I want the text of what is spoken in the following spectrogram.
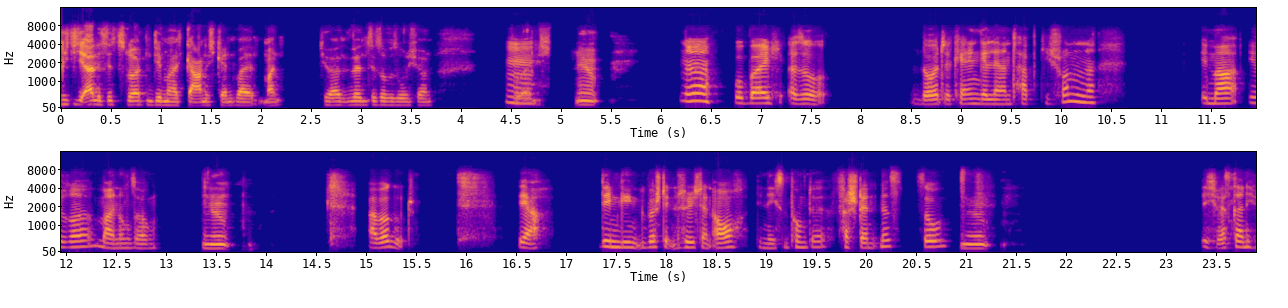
richtig ehrlich ist zu Leuten, die man halt gar nicht kennt, weil man, die hören, werden sie sowieso nicht hören. So Mhm. ehrlich. Ja. Ja, wobei ich also Leute kennengelernt habe, die schon immer ihre Meinung sagen. Ja. Aber gut. Ja, dem gegenüber steht natürlich dann auch die nächsten Punkte. Verständnis. So, Ja. ich weiß gar nicht,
